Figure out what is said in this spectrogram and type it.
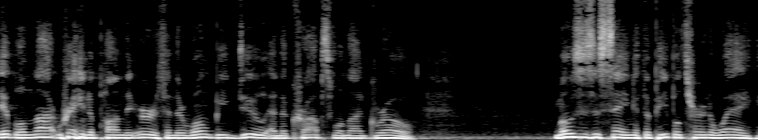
it will not rain upon the earth, and there won't be dew, and the crops will not grow. Moses is saying, If the people turn away,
